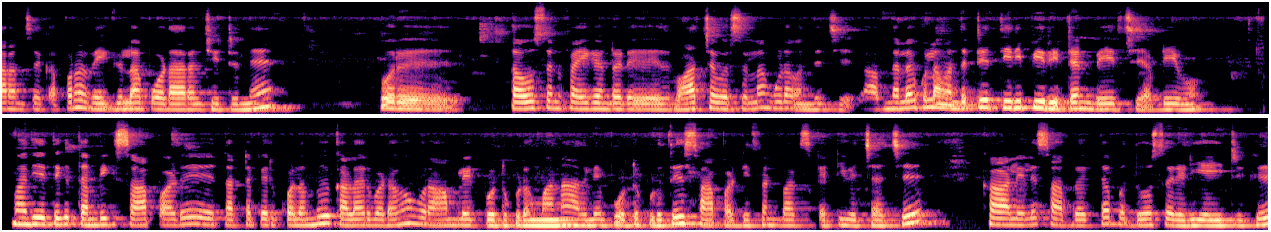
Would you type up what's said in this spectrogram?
ஆரம்பித்ததுக்கப்புறம் ரெகுலராக போட ஆரம்பிச்சிட்டு இருந்தேன். ஒரு thousand five hundred watch hours எல்லாம் கூட வந்துச்சு. அந்த அளவுக்குலாம் வந்துட்டு திருப்பி ரிட்டர்ன் போயிடுச்சு அப்படியேவும் மதியத்துக்கு தம்பிக்கு சாப்பாடு தட்டைப்பேர் குழம்பு கலர் வடகம் ஒரு ஆம்லேட் போட்டு கொடுங்கம்மானா அதுலேயும் போட்டு கொடுத்து சாப்பாடு டிஃபன் பாக்ஸ் கட்டி வச்சாச்சு. காலையில் சாப்பிட்றதுக்கு தான் இப்போ தோசை ரெடி ஆகிட்டுருக்கு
